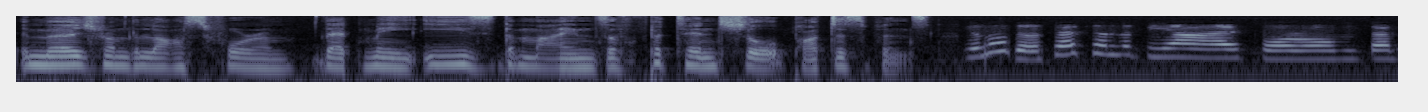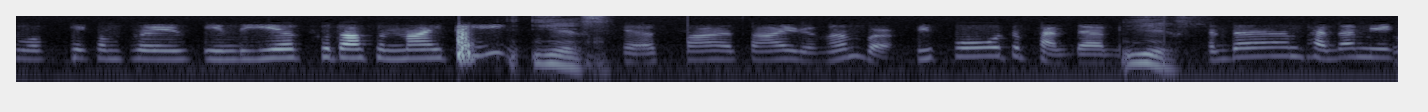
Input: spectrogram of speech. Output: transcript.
emerge from the last forum that may ease the minds of potential participants? You know, the second BRI forum that was taken place in the year 2019, Yes, as far as I remember, before the pandemic. yes. And then pandemic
